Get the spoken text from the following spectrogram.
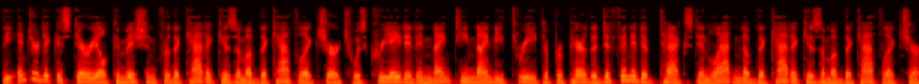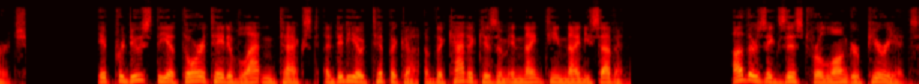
The Interdicasterial Commission for the Catechism of the Catholic Church was created in 1993 to prepare the definitive text in Latin of the Catechism of the Catholic Church. It produced the authoritative Latin text of the Catechism in 1997. Others exist for longer periods.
